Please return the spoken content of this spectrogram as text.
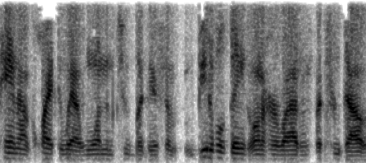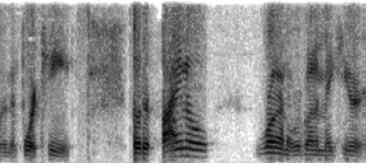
pan out quite the way I wanted them to, but there's some beautiful things on the horizon for 2014. So the final run that we're going to make here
